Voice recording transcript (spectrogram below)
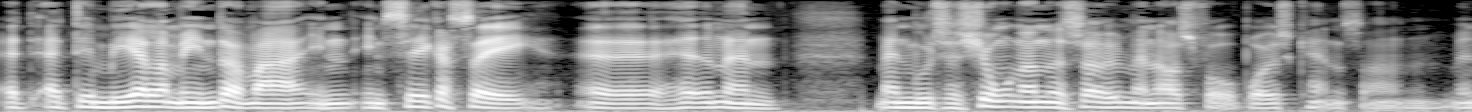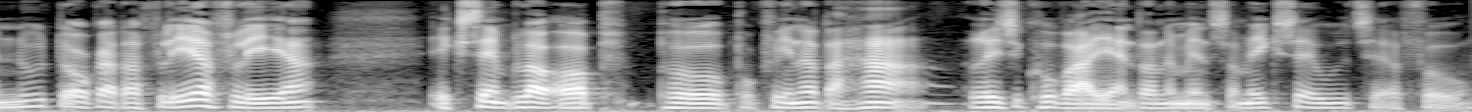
at, at det mere eller mindre var en, en sikker sag. Øh, havde man, man mutationerne, så ville man også få brystcanceren. Men nu dukker der flere og flere eksempler op på, på kvinder, der har risikovarianterne, men som ikke ser ud til at få,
